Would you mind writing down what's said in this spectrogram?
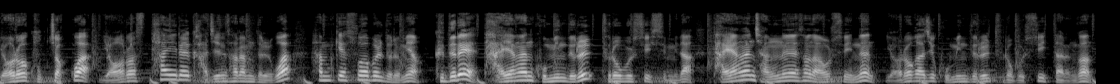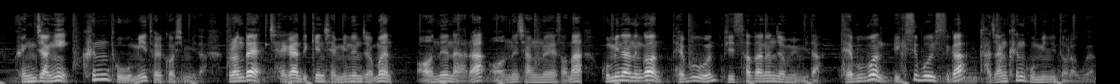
여러 국적과 여러 스타일을 가진 사람들과 함께 수업을 들으며 그들의 다양한 고민들을 들어볼 수 있습니다. 다양한 장르에서 나올 수 있는 여러 가지 고민들을 들어볼 수 있다는 건 굉장히 큰 도움이 될 것입니다. 그런데 제가 느낀 재밌는 점은 어느 나라 어느 장르에서나 고민하는 건 대부분 비슷하다는 점입니다. 대부분 mix voice가 가장 큰 고민이더라고요.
